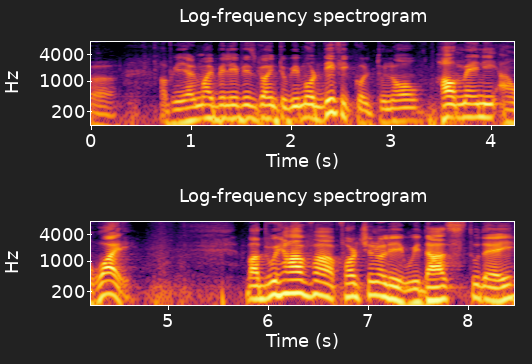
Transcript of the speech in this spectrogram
uh, of Guillermo, I believe it's going to be more difficult to know how many and why. But we have, uh, fortunately, with us today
